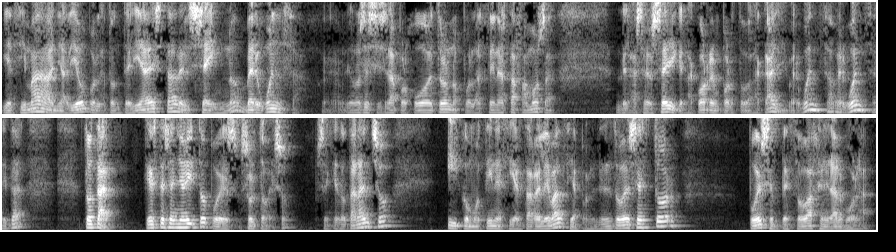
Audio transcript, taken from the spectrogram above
y encima añadió pues la tontería esta del shame, ¿no? Vergüenza. Yo no sé si será por Juego de Tronos, por la escena esta famosa de la Cersei, que la corren por toda la calle. Vergüenza, vergüenza y tal. Total, que este señorito pues soltó eso. Se quedó tan ancho y como tiene cierta relevancia por dentro del sector, pues empezó a generar bola.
